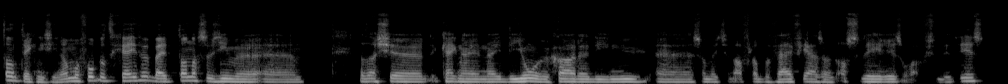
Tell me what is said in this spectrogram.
tandtechnici? Om een voorbeeld te geven, bij tandartsen zien we uh, dat als je kijkt naar, naar de jongere garde die nu uh, zo'n beetje de afgelopen vijf jaar zo aan het afstuderen is of afgestudeerd is,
